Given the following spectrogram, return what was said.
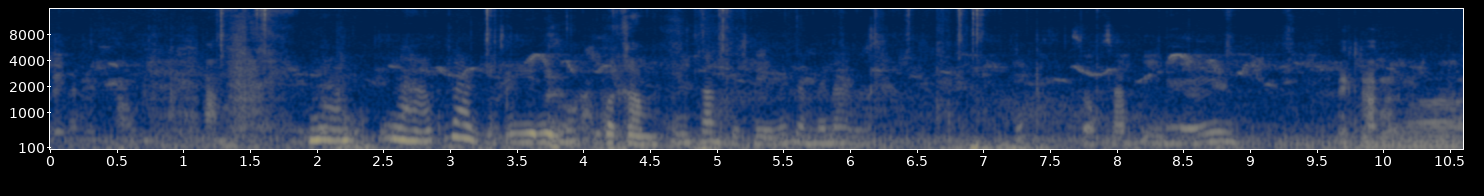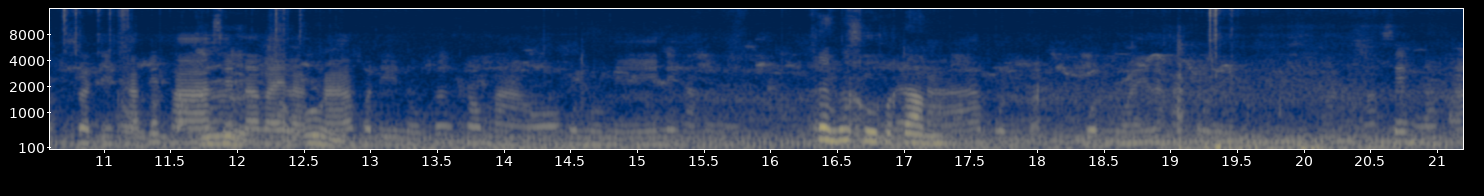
เลยนะเป็นเขาต่ำน้ำนะครับสร้างกี่ปีนี่พระคุปกรรมนี่สร้างกี่ปีไม่จำไม่ได้นะสองสามปีนี่เอง เด็กครั้งนะสวัสดีค่ะพี่พาเส้นอะไรล่ะคะพอดีหนูเพิ่งเข้ามาอ๋อคุณโมมีนี่ค่ะเส้นพระครูประกรรมนะคะบนบนไว้นะคะก็เลยมาเส้นนะคะ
